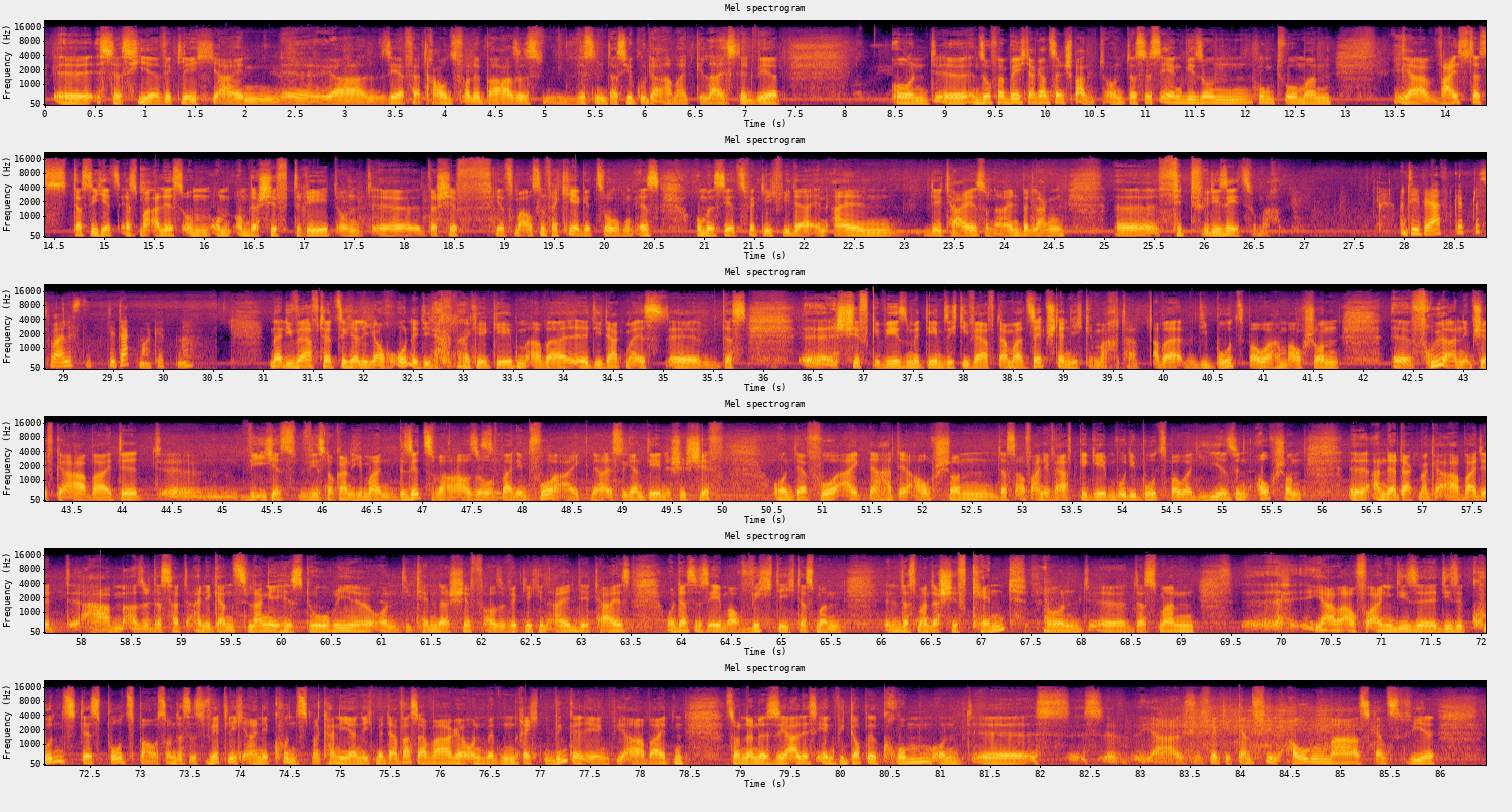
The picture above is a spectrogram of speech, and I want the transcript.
äh, ist das hier wirklich eine äh, ja, sehr vertrauensvolle Basis, wissen, dass hier gute Arbeit geleistet wird. Und äh, insofern bin ich da ganz entspannt. Und das ist irgendwie so ein Punkt, wo man ja, weiß, dass, dass sich jetzt erstmal alles um, um, um das Schiff dreht und äh, das Schiff jetzt mal aus dem Verkehr gezogen ist, um es jetzt wirklich wieder in allen Details und allen Belangen äh, fit für die See zu machen. Und die Werft gibt es, weil es die Dagmar gibt, ne? Na, die Werft hat sicherlich auch ohne die Dagmar gegeben, aber äh, die Dagmar ist äh, das äh, Schiff gewesen, mit dem sich die Werft damals selbstständig gemacht hat. Aber die Bootsbauer haben auch schon äh, früher an dem Schiff gearbeitet, äh, wie ich es, wie es noch gar nicht in meinem Besitz war. Also bei dem Voreigner, ist ja ein dänisches Schiff. Und der Voreigner hatte auch schon das auf eine Werft gegeben, wo die Bootsbauer, die hier sind, auch schon äh, an der Dagmar gearbeitet haben. Also das hat eine ganz lange Historie und die kennen das Schiff also wirklich in allen Details. Und das ist eben auch wichtig, dass man, dass man das Schiff kennt und äh, dass man äh, ja, aber auch vor allem diese, diese Kunst des Bootsbaus. Und das ist wirklich eine Kunst. Man kann ja nicht mit der Wasserwaage und mit einem rechten Winkel irgendwie arbeiten, sondern es ist ja alles irgendwie doppelkrumm und äh, es, es, äh, ja, es ist wirklich ganz viel Augenmaß, ganz viel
